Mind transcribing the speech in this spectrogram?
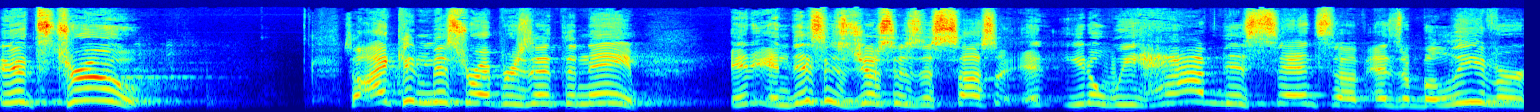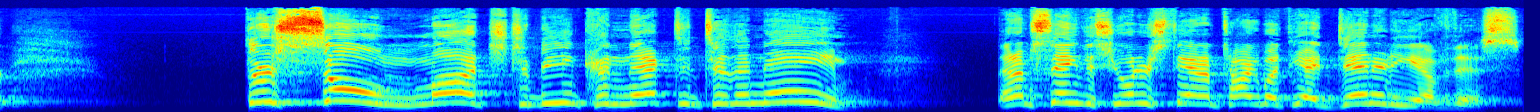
It's true. So I can misrepresent the name. It, and this is just as a sus. It, you know, we have this sense of, as a believer, there's so much to being connected to the name. And I'm saying this, you understand, I'm talking about the identity of this,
